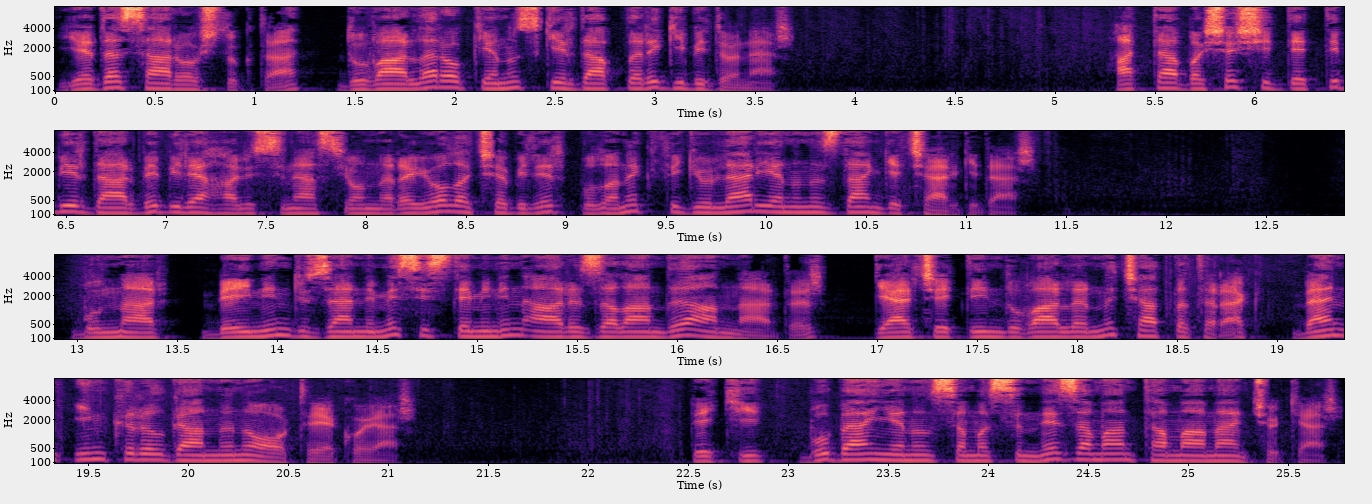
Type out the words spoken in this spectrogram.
Ya da sarhoşlukta, duvarlar okyanus girdapları gibi döner. Hatta başa şiddetli bir darbe bile halüsinasyonlara yol açabilir, bulanık figürler yanınızdan geçer gider. Bunlar, beynin düzenleme sisteminin arızalandığı anlardır, gerçekliğin duvarlarını çatlatarak, ben in kırılganlığını ortaya koyar. Peki, bu ben yanılsaması ne zaman tamamen çöker?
